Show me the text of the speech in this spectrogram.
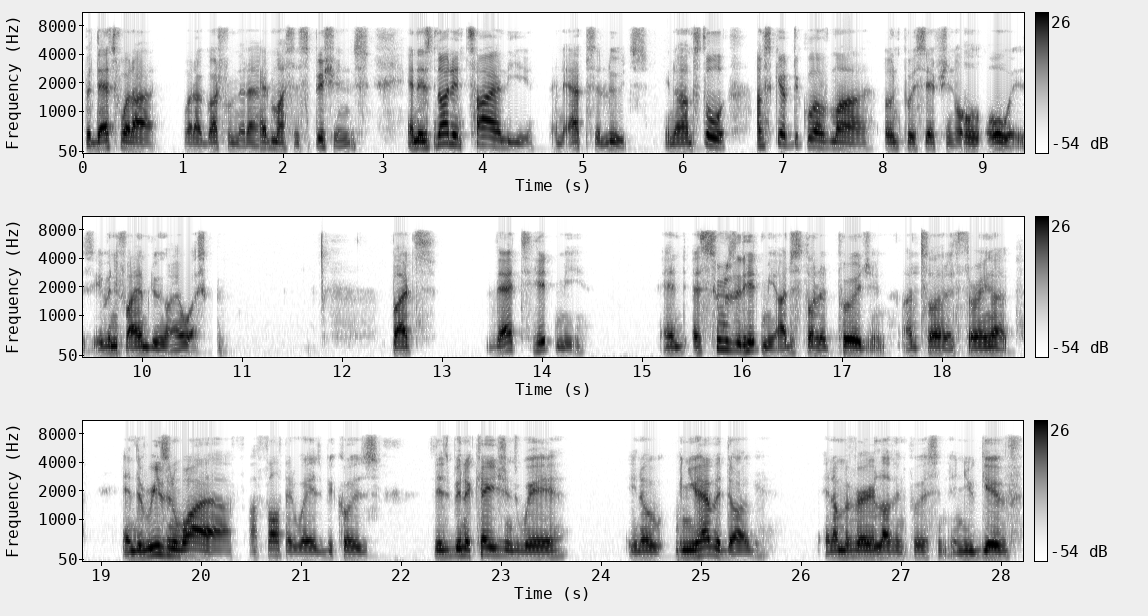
But that's what I what I got from that. I had my suspicions, and it's not entirely an absolute. You know, I'm still I'm skeptical of my own perception all, always, even if I am doing ayahuasca. But that hit me, and as soon as it hit me, I just started purging. I started throwing up, and the reason why I, I felt that way is because there's been occasions where, you know, when you have a dog, and I'm a very loving person, and you give,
